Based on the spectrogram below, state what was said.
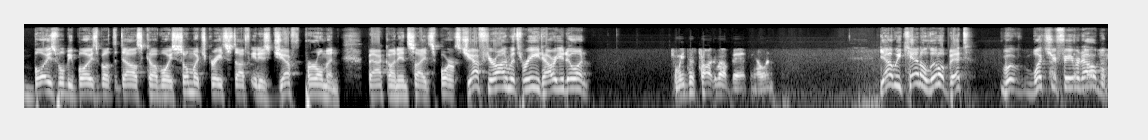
boys will be boys about the Dallas Cowboys. So much great stuff. It is Jeff Pearlman back on Inside Sports. Jeff, you're on with Reed. How are you doing? Can we just talk about Van Halen? Yeah, we can a little bit. What's your favorite album?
